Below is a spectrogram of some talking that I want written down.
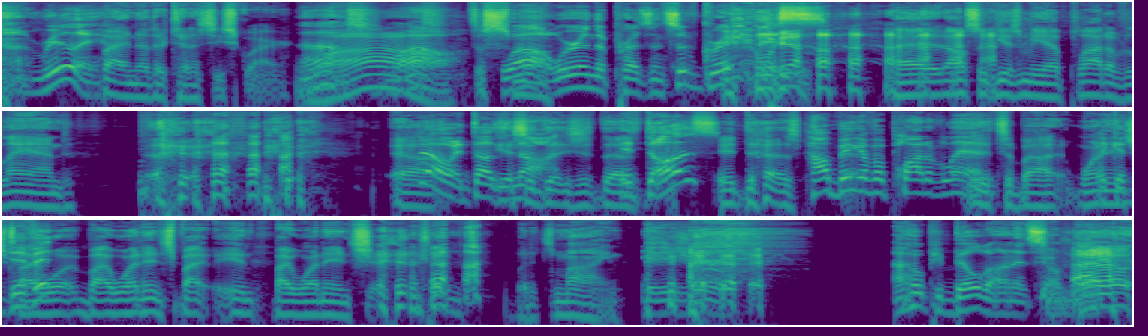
Jack, really. by another Tennessee Squire. Ah, Wow. It's a small. Wow, we're in the presence of greatness. Uh, it also gives me a plot of land. Uh, no, it does yes, not. It does. It does. It does? It does. How big of a plot of land? It's about one Like inch by one, by one inch by in, by one inch, but it's mine. it is yours. I hope you build on it I someday. hope,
